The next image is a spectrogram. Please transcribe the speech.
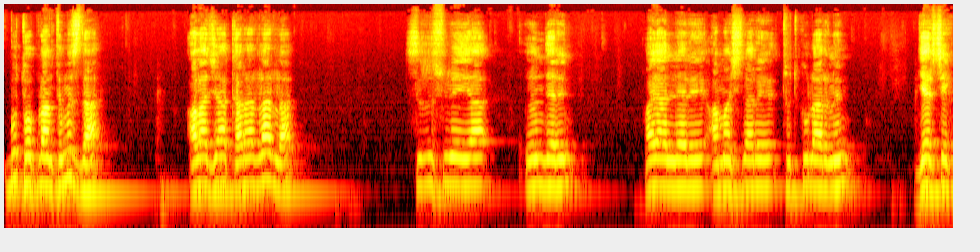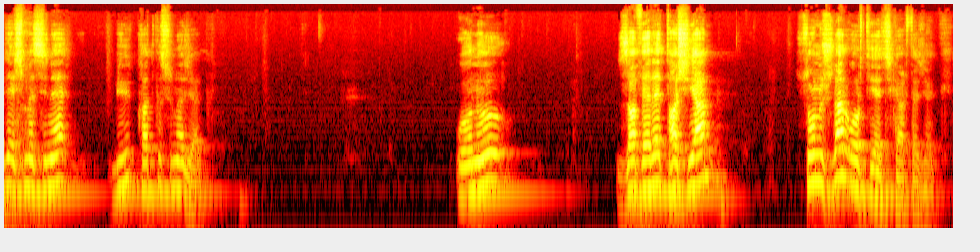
Bu toplantımız da alacağı kararlarla Sırrı Süreyya Önder'in hayalleri, amaçları, tutkularının gerçekleşmesine büyük katkı sunacak. Onu zafere taşıyan sonuçlar ortaya çıkartacak.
